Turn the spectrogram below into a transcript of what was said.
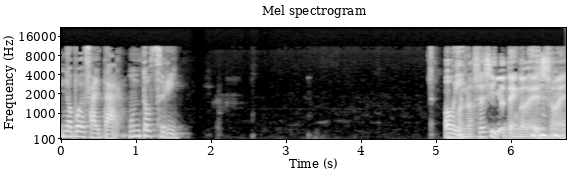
no puede faltar. Un top 3. Hoy. Pues no sé si yo tengo de eso, ¿eh?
